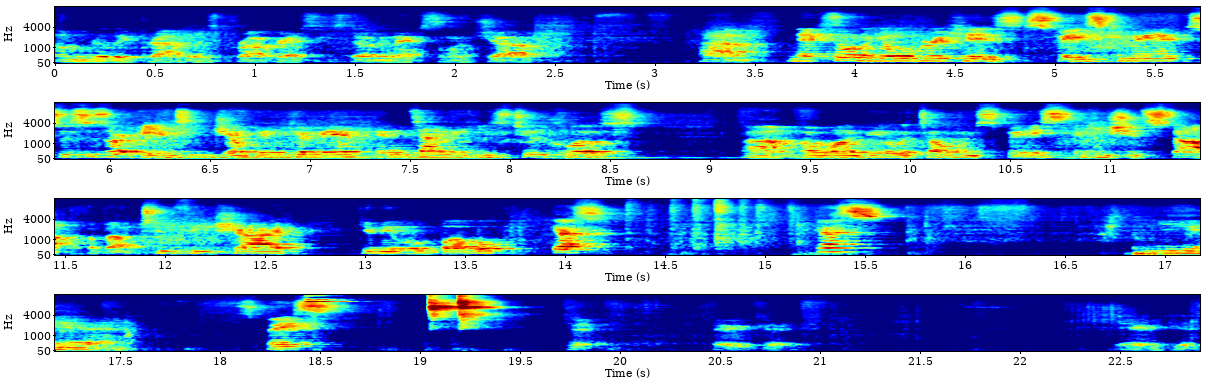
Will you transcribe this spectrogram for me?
I'm really proud of his progress. He's done an excellent job. Um, next I want to go over his space command. So this is our anti-jumping command. Anytime that he's too close, um, I want to be able to tell him space and he should stop about two feet shy. Give me a little bubble. Yes. Yes. Yeah. Space. Good. Very good. Very good.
